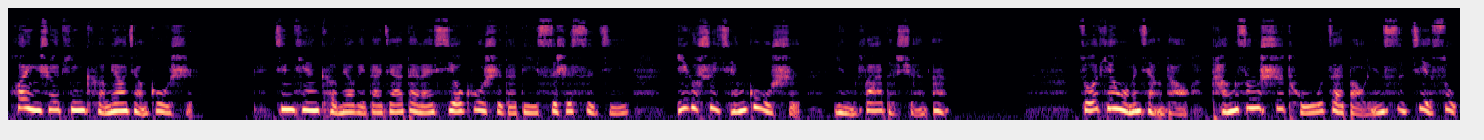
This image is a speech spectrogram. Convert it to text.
欢迎收听可喵讲故事。今天可喵给大家带来《西游故事》的第四十四集《一个睡前故事引发的悬案》。昨天我们讲到，唐僧师徒在宝林寺借宿，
